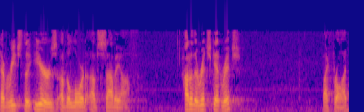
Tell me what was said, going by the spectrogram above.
have reached the ears of the Lord of Sabaoth. How do the rich get rich? By fraud,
